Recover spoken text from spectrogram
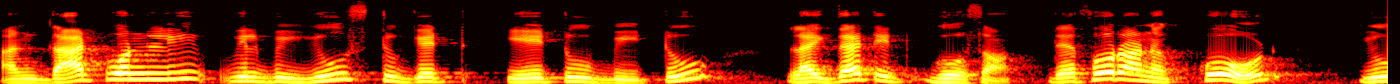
and that only will be used to get a 2 b 2 like that it goes on. Therefore, on a code you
